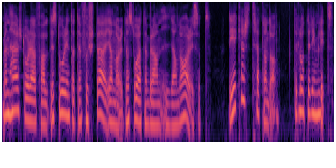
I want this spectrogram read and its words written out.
Men här står det i alla fall, det står inte att den första januari, det står att den brann i januari. Så det är kanske 13 dagen. Det låter rimligt.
